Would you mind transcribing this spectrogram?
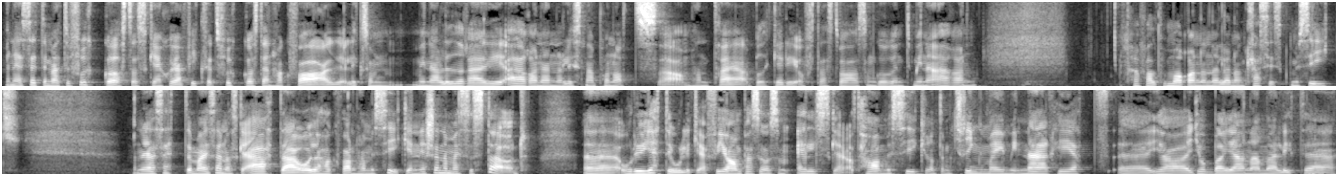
Men när jag sätter mig till frukost så kanske jag fixat frukosten, har kvar liksom mina lurar i öronen och lyssnar på något ja, mantra brukar det oftast vara som går runt mina öron. Framförallt på morgonen eller någon klassisk musik. Men när jag sätter mig sen och ska äta och jag har kvar den här musiken, jag känner mig så störd. Uh, och det är jätteolika, för jag är en person som älskar att ha musik runt omkring mig, i min närhet. Uh, jag jobbar gärna med lite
